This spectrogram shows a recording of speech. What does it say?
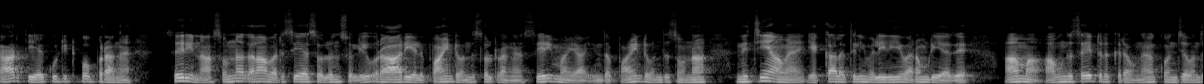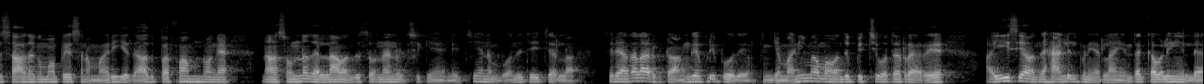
கார்த்தியை கூட்டிகிட்டு போக போகிறாங்க சரி நான் சொன்னதெல்லாம் வரிசையாக சொல்லுன்னு சொல்லி ஒரு ஆறு ஏழு பாயிண்ட் வந்து சொல்கிறாங்க சரி மாயா இந்த பாயிண்ட் வந்து சொன்னால் நிச்சயம் அவன் எக்காலத்துலேயும் வெளியிலேயே வர முடியாது. ஆமாம் அவங்க சைடு இருக்கிறவங்க கொஞ்சம் வந்து சாதகமாக பேசுகிற மாதிரி ஏதாவது பர்ஃபார்ம் பண்ணுவாங்க. நான் சொன்னதெல்லாம் வந்து சொன்னேன்னு வச்சுக்கேன். நிச்சயம் நம்ம வந்து ஜெயிச்சிடலாம் சரி அதெல்லாம் இருக்கட்டும். அங்கே எப்படி போகுது? இங்கே மணி மாமா வந்து பிச்சு உதறாரு ஈஸியாக வந்து ஹேண்டில் பண்ணிடலாம் எந்த கவலையும் இல்லை.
